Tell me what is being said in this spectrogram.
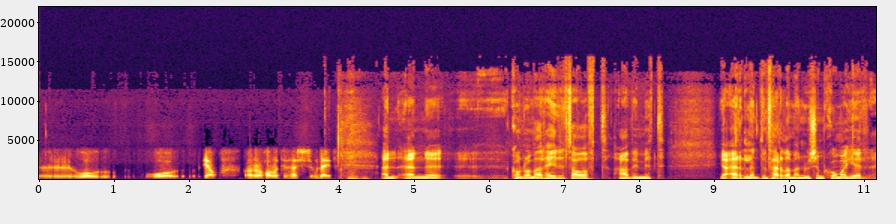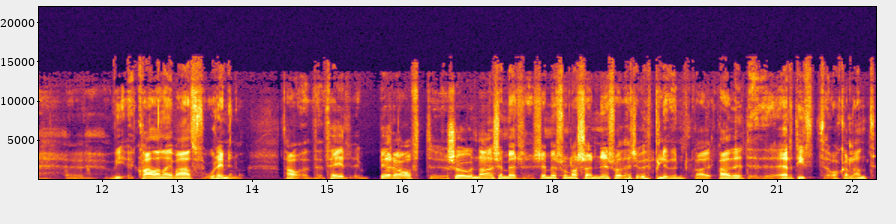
uh, og, og já, það er að horfa til þess um leið. En, en uh, Konráð, maður heyrir þá oft af einmitt já, erlendum ferðamennum sem koma hér hvaðan æfa að úr heiminum þá, þeir bera oft söguna sem er, sem er svona sönn eins og þessi upplifun hvað, hvað er, dýrt okkar land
